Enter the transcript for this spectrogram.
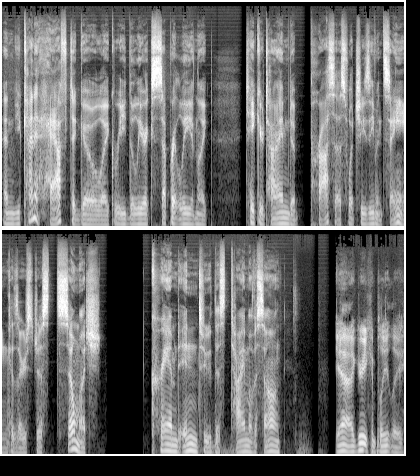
And you kind of have to go like read the lyrics separately and like take your time to process what she's even saying because there's just so much crammed into this time of a song. yeah i agree completely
